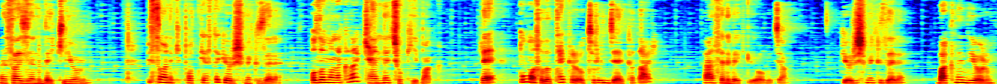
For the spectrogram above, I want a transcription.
Mesajlarını bekliyorum. Bir sonraki podcast'te görüşmek üzere. O zamana kadar kendine çok iyi bak. Ve bu masada tekrar oturuncaya kadar ben seni bekliyor olacağım. Görüşmek üzere. Bak ne diyorum.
